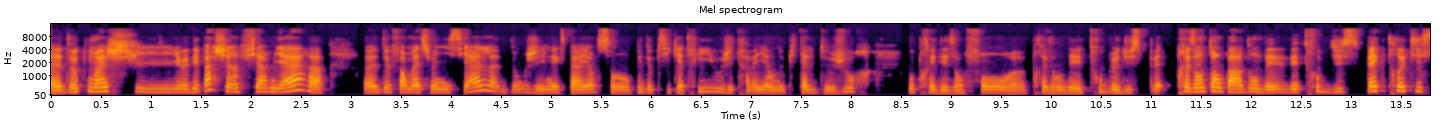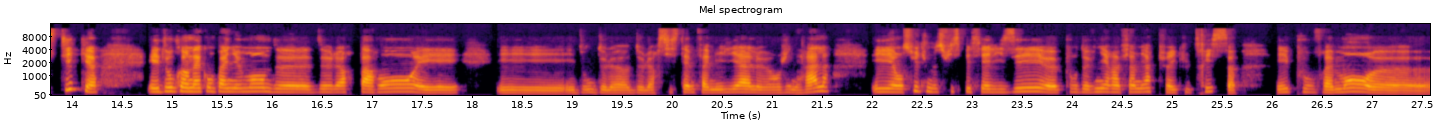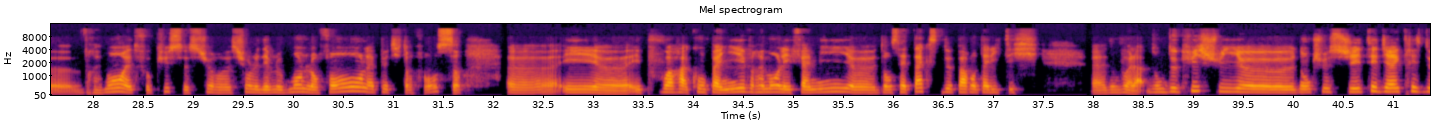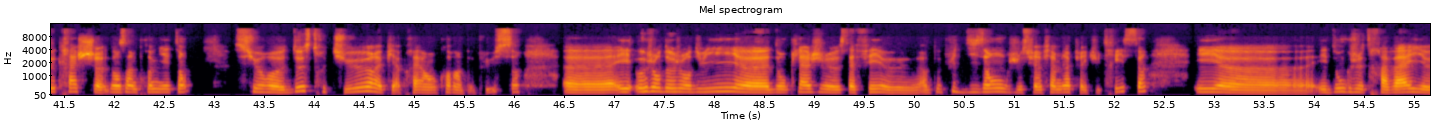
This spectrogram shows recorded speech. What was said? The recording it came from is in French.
Euh, donc, moi, je suis, au départ, je suis infirmière de formation initiale. Donc, j'ai une expérience en pédopsychiatrie où j'ai travaillé en hôpital de jour auprès des enfants euh, présentant, des troubles du spectre autistique et donc en accompagnement de, leurs parents et, donc de leur, système familial euh, en général. Et ensuite, je me suis spécialisée euh, pour devenir infirmière puricultrice et pour vraiment, être focus sur, le développement de l'enfant, la petite enfance, et, pouvoir accompagner vraiment les familles dans cet axe de parentalité. Euh, donc voilà. Donc depuis, je suis euh, donc j'ai été directrice de crèche dans un premier temps sur euh, deux structures et puis après encore un peu plus. Et au jour d'aujourd'hui, donc là, je, ça fait un peu plus de dix ans que je suis infirmière péricultrice et, et donc je travaille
